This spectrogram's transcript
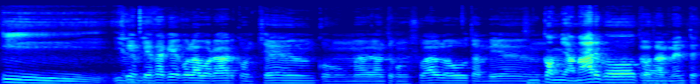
Y, y Sí, empieza aquí a colaborar con Chen, con más adelante con Swallow también. con mi amargo, con- Totalmente.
